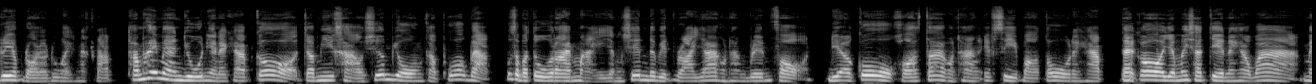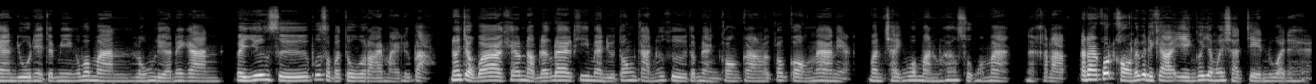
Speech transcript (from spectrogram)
เรียบร้อยแล้วด้วยนะครับทำให้แมนยูเนี่ยนะครับก็จะมีข่าวเชื่อมโยงกับพวกแบบผู้รักษาประตูรายใหม่ อย่างเช่นเดวิดรายาของทางเบรนฟอร์ดเดียโก้คอสตาของทาง FC ปอร์โตนะครับแต่ก็ยังไม่ชัดเจนนะครับว่าแมนยูเนี่ยจะมีงบประมาณหลงเหลือในการไปยื่นซื้อผู้รักษาประตูรายใหม่หรือเปล่าเนื่องจากว่าแค่อันดับแรก ๆ ที่แมนยูต้องการก็คือตำแหน่งกองกลางแล้วก็กองหน้าเนี่ย มันใช้งบประมาณค่อนข้างสูงมากๆนะครับอนาคตของดาบิดเดเคอาเองก็ยังไม่ชัดเจนด้วยนะฮะ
